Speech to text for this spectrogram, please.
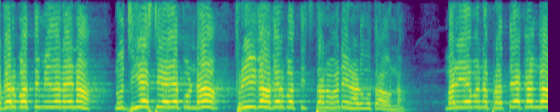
అగరబత్తి మీదనైనా నువ్వు జిఎస్టీ వేయకుండా ఫ్రీగా అగరబత్తి ఇస్తాను అని నేను అడుగుతా ఉన్నా. మరి ఏమన్నా ప్రత్యేకంగా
